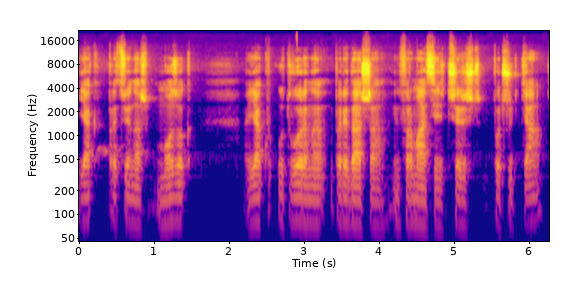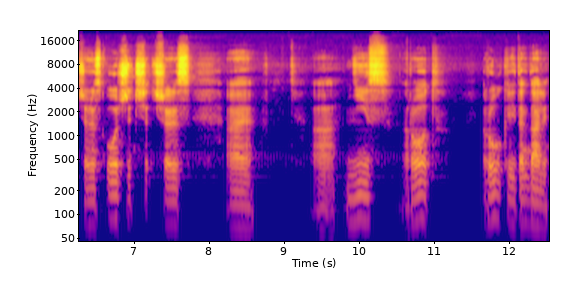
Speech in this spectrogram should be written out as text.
як працює наш мозок, як утворена передача інформації через почуття, через очі, через е, е, ніс, рот, руки і так далі.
